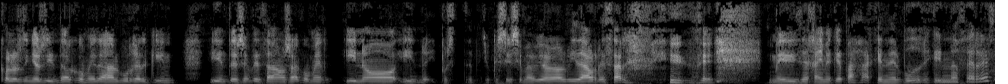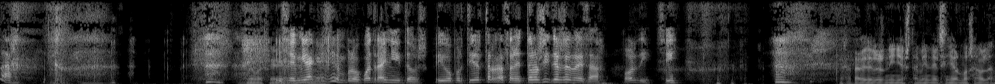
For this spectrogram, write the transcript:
con los niños yendo a comer al Burger King y entonces empezábamos a comer y no, y pues yo qué sé, se me había olvidado rezar. Y dice, me dice Jaime, ¿qué pasa? ¿Que en el Burger King no se reza? Dije, mira qué ejemplo, cuatro añitos. Digo, pues tienes toda razón, en todos los sitios se reza. Ordi, sí. Pues a través de los niños también el Señor nos habla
